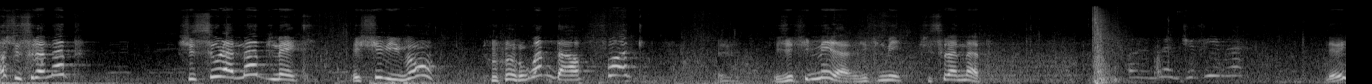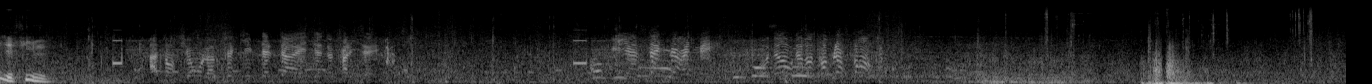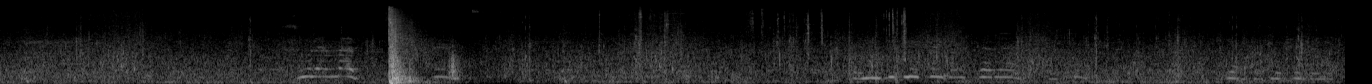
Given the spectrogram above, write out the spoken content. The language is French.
Oh, je suis sous la map Je suis sous la map, mec Et je suis vivant What the fuck? J'ai filmé, là, j'ai filmé. Je suis sous la map. Oh mec, je filme là. Mais oui, je filme. Attention, l'objectif Delta a été neutralisé. Oh Il y a un sniper ennemi au nord de votre emplacement. の階段から。いや、私の階段です。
